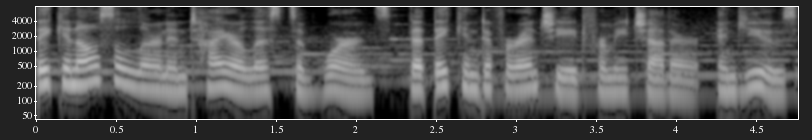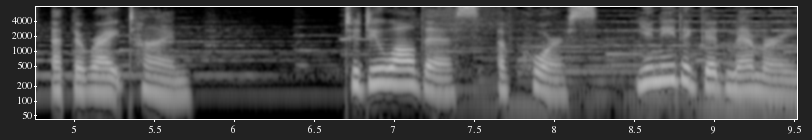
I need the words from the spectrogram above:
They can also learn entire lists of words that they can differentiate from each other and use at the right time. To do all this, of course, you need a good memory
